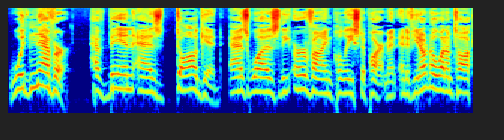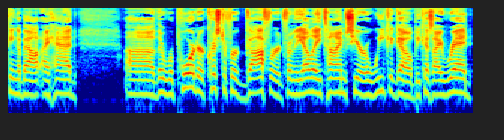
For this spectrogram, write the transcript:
would never have been as dogged as was the Irvine Police Department. And if you don't know what I'm talking about, I had uh, the reporter Christopher Goffard from the LA Times here a week ago because I read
